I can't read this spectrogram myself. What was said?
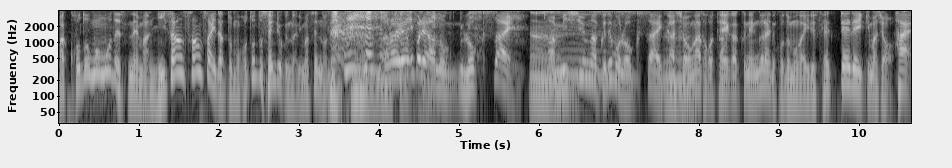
まあ子供もですね、まあ、233歳だともうほとんど戦力になりませんので。これはやっぱりあの6歳、まあ、未就学でも6歳か小学校低学年ぐらいの子供がいる設定でいきましょう。はい。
